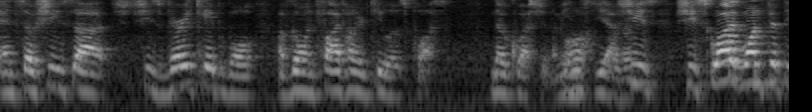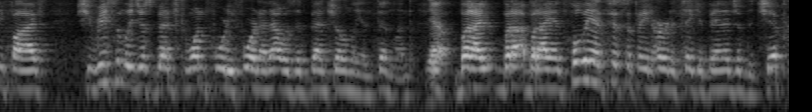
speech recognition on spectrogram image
and so she's uh, she's very capable of going 500 kilos plus, no question. I mean, Oh, yeah, mhm. she's she's squatted 155. She recently just benched 144. Now that was a bench only in Finland. Yeah. But I but I, but I fully anticipate her to take advantage of the chip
